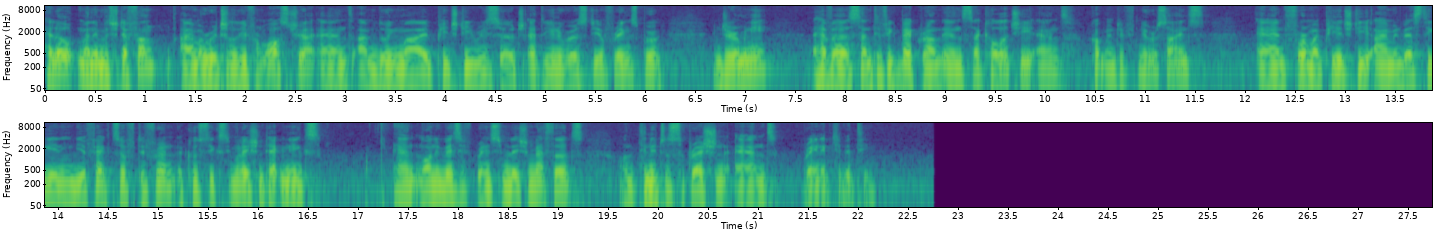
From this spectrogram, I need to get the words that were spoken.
Hello, my name is Stefan. I'm originally from Austria and I'm doing my PhD research at the University of Regensburg in Germany. I have a scientific background in psychology and cognitive neuroscience. And for my PhD, I'm investigating the effects of different acoustic stimulation techniques and non-invasive brain stimulation methods on tinnitus suppression and brain activity.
